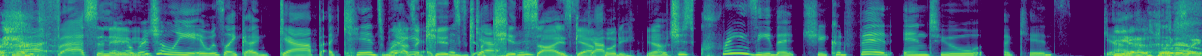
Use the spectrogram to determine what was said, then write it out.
Yeah. it's fascinating. And originally, it was like a Gap, a kid's right. Yeah, it's a kid's, a kid's, a kid size Gap, Gap hoodie. Yeah, which is crazy that she could fit into a kid's Gap. Yeah, totally.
